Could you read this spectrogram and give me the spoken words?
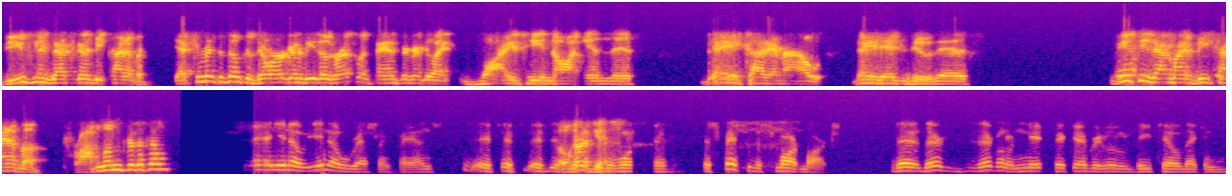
Do you think that's going to be kind of a detriment to them? Because there are going to be those wrestling fans that are going to be like, why is he not in this? They cut him out. They didn't do this. Do you see that might be kind of a problem for the film? And you know, you know, wrestling fans, if if, if Oh, God, yes. the especially the smart marks, they're they're they're going to nitpick every little detail they can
